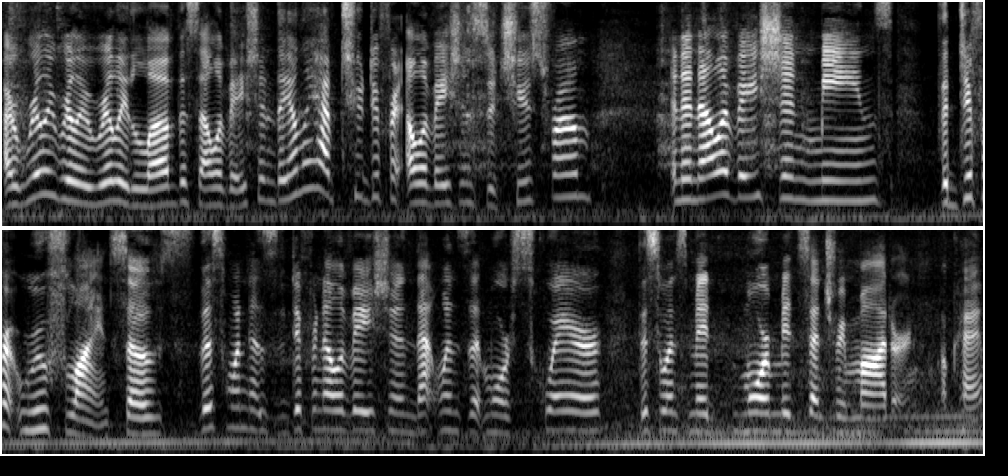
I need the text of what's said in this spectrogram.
I really, really, really love this elevation. They only have two different elevations to choose from. And an elevation means the different roof lines. So this one has a different elevation. That one's a more square. This one's mid, more mid-century modern, okay?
